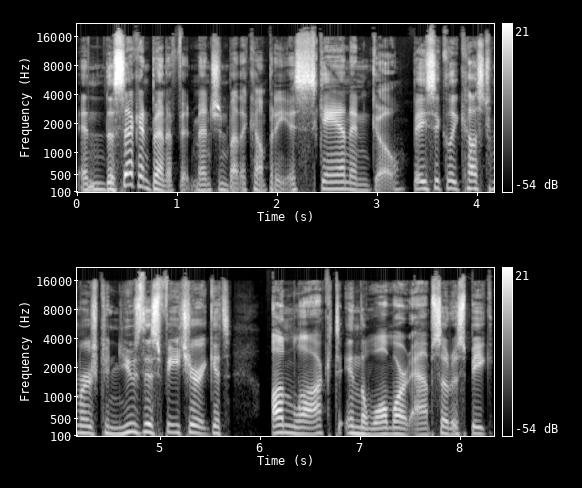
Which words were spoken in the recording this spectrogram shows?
And the second benefit mentioned by the company is scan and go. Basically, customers can use this feature. It gets unlocked in the Walmart app, so to speak,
